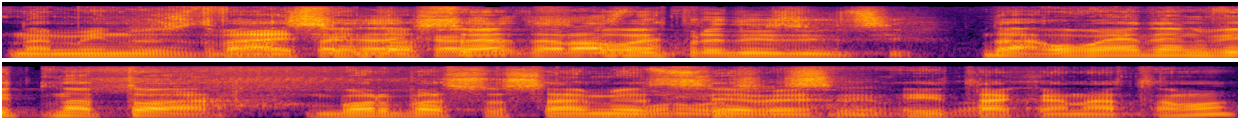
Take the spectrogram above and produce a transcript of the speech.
на минус 20 Сака до да сад. кажете Ова разни предизвици. Да, ова е еден вид на тоа, борба со самиот Борба со себе, себе, и да. така натаму.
